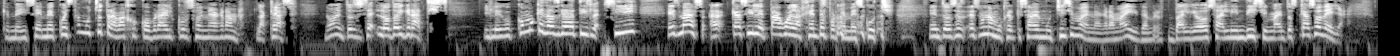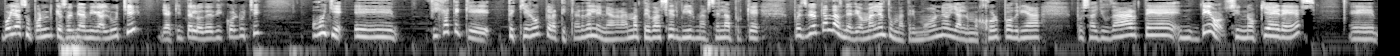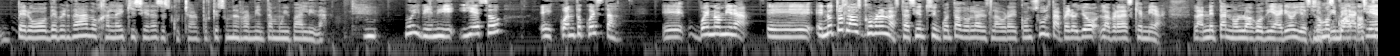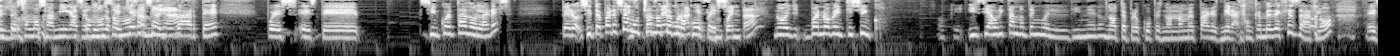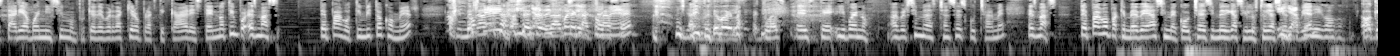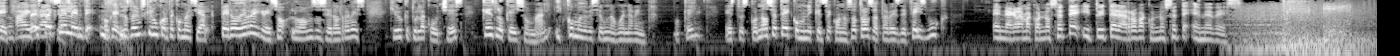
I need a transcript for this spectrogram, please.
que me dice, me cuesta mucho trabajo cobrar el curso de Enneagrama, la clase, ¿no? Entonces, lo doy gratis. Y le digo, ¿cómo que das gratis? La- Sí, es más, a- casi le pago a la gente porque me escuche. Entonces, es una mujer que sabe muchísimo de Enneagrama y de valiosa, lindísima. Entonces, caso de ella. Voy a suponer que soy mi amiga Luchi, y aquí te lo dedico, Luchi. Oye, eh, fíjate que te quiero platicar del enneagrama, te va a servir, Marcela, porque pues veo que andas medio mal en tu matrimonio y a lo mejor podría pues ayudarte, digo, si no quieres, eh, pero de verdad ojalá y quisieras escuchar porque es una herramienta muy válida. Muy bien, ¿y, y eso eh, cuánto cuesta? Eh, bueno, mira, eh, en otros lados cobran hasta 150 dólares la hora de consulta, pero yo la verdad es que, mira, la neta no lo hago diario y es Somos mi primera cliente, somos amigas, entonces lo que quiero es ayudarte, pues, este, 50 dólares, pero si te parece mucho, ¿Estás no te segura que preocupes. 50? No, bueno, 25. Ok. ¿Y si ahorita no tengo el dinero? No te preocupes, no, no me pagues. Mira, con que me dejes darlo, estaría buenísimo, porque de verdad quiero practicar. Este, no te es más, te pago, te invito a comer. Si me das Ok, y chance ya de darte de la comer, clase. Ahí me te doy la la clase. Este, y bueno, a ver si me das chance de escucharme. Es más, te pago para que me veas y me coaches y me digas si lo estoy Y haciendo ya bien. te digo. Ok, Ay, está gracias. excelente. Ok, nos tenemos que ir a un corte comercial, pero de regreso lo vamos a hacer al revés. Quiero que tú la coaches, qué es lo que hizo mal y cómo debe ser una buena venta. Ok, esto es Conócete, comuníquense con nosotros a través de Facebook. Enneagrama Conócete y Twitter arroba Conócete MBS.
